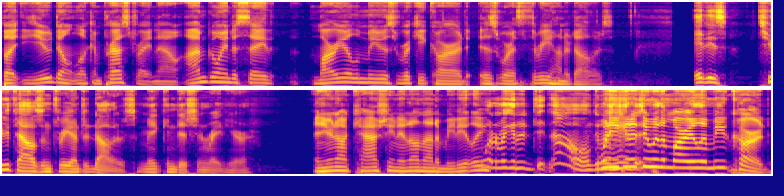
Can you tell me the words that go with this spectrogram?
but you don't look impressed right now. I'm going to say Mario Lemieux's rookie card is worth three hundred dollars, It is $2,300 mint condition right here. and you're not cashing in on that immediately. What am I going to do? No, I'm going to What are you going to do with a Mario Lemieux card?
